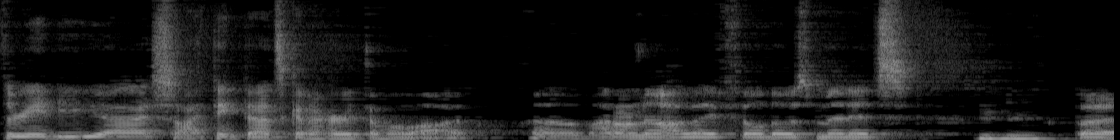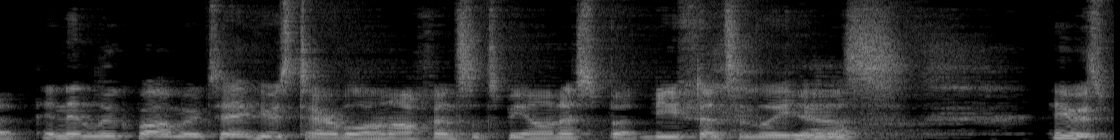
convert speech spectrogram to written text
Three and D guy. So I think that's going to hurt them a lot. Um, I don't know how they fill those minutes. hmm But and then Luc Mbah a Moute, he was terrible on offense. Let's be honest, but defensively, he was he was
